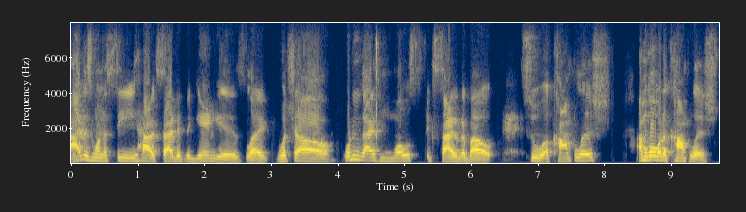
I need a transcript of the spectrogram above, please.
I just want to see how excited the gang is. Like, what y'all, what are you guys most excited about to accomplish? I'm gonna go with accomplish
